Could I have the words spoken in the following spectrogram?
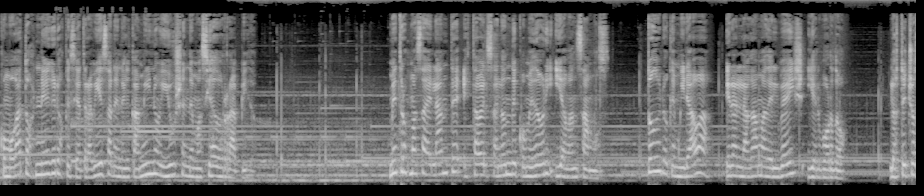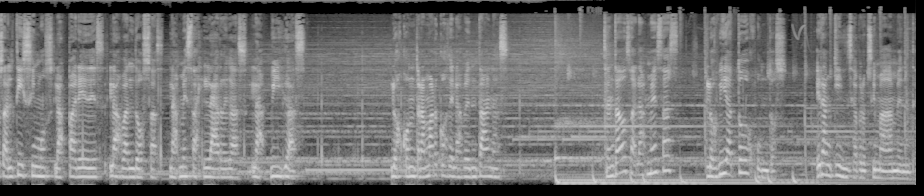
como gatos negros que se atraviesan en el camino y huyen demasiado rápido. Metros más adelante estaba el salón de comedor y avanzamos. Todo lo que miraba eran la gama del beige y el bordeaux. Los techos altísimos, las paredes, las baldosas, las mesas largas, las vigas, los contramarcos de las ventanas. Sentados a las mesas, los vi a todos juntos. Eran 15 aproximadamente.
